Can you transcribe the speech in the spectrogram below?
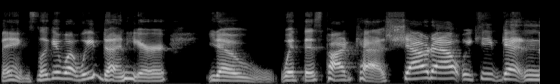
things. Look at what we've done here, you know, with this podcast. Shout out. We keep getting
